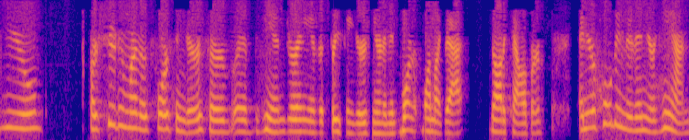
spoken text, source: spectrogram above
you are shooting one of those four fingers or a hand or any of the three fingers, you know what I mean, one one like that, not a caliper, and you're holding it in your hand,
